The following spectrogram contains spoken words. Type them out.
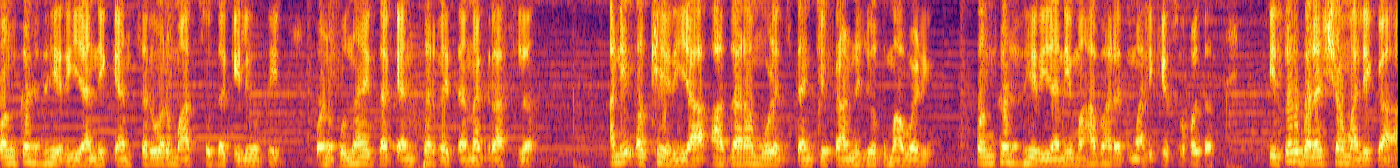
पंकज धीर यांनी कॅन्सरवर मात सुद्धा केली होती. पण पुन्हा एकदा कॅन्सरने त्यांना ग्रासलं. आणि अखेर या आजारामुळेच त्यांची प्राणज्योत मावळली. पंकज धीर यांनी महाभारत मालिकेसोबतच इतर बऱ्याचशा मालिका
